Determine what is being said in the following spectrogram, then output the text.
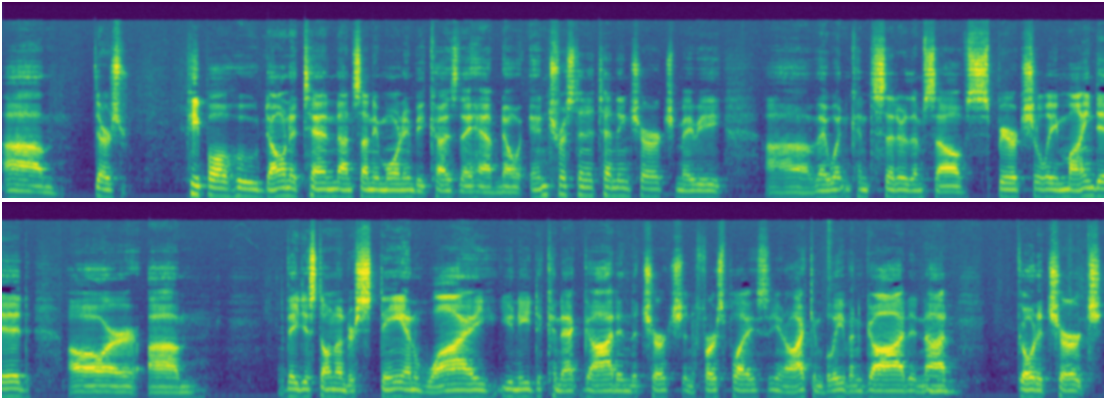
Um, there's people who don't attend on Sunday morning because they have no interest in attending church. Maybe uh, they wouldn't consider themselves spiritually minded or um, they just don't understand why you need to connect God in the church in the first place. You know, I can believe in God and not go to church.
